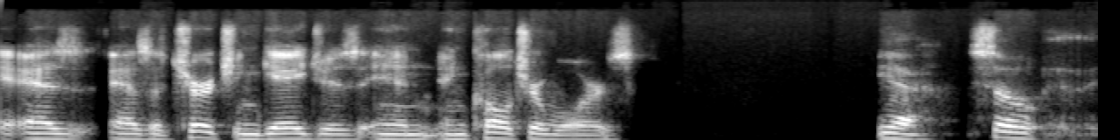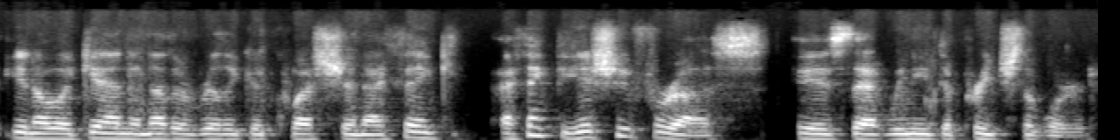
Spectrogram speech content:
as as a church engages in in culture wars? Yeah. So you know again another really good question. I think i think the issue for us is that we need to preach the word.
